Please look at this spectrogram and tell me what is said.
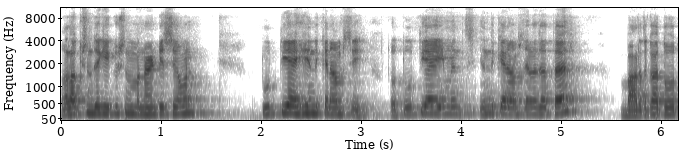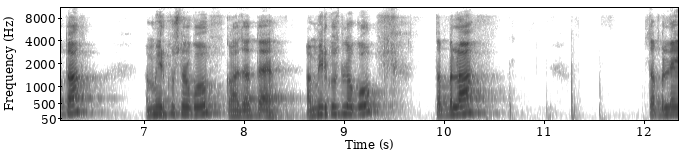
अगला क्वेश्चन देखिए question number ninety seven Tuti Hind के नाम से। तो तूतिया हिंद के नाम से जाना जाता है। भारत का तोता, अमीर खुसरो को कहा जाता है। अमीर खुसरो को तबला, तबले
